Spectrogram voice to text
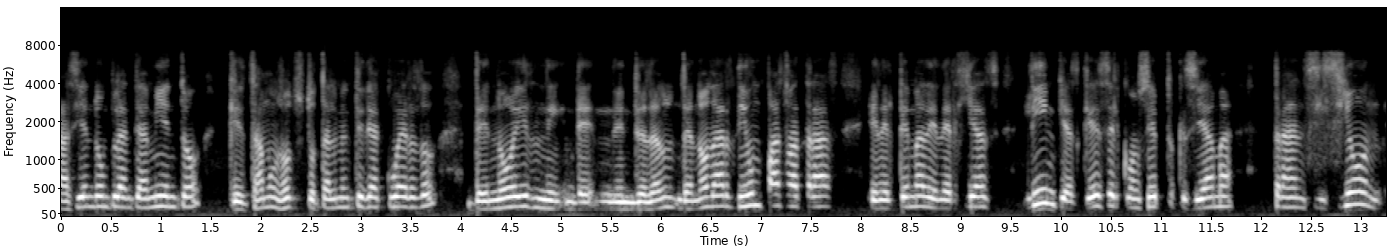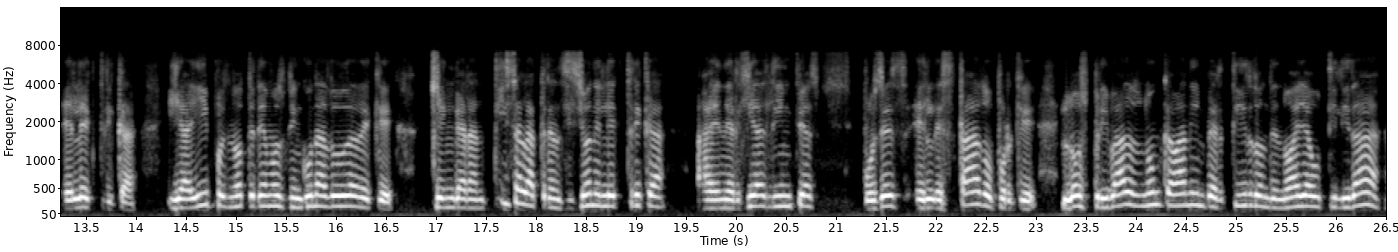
haciendo un planteamiento que estamos nosotros totalmente de acuerdo de no ir ni de, de, no dar ni un paso atrás en el tema de energías limpias, que es el concepto que se llama transición eléctrica y ahí pues no tenemos ninguna duda de que quien garantiza la transición eléctrica a energías limpias, pues es el Estado, porque los privados nunca van a invertir donde no haya utilidad.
